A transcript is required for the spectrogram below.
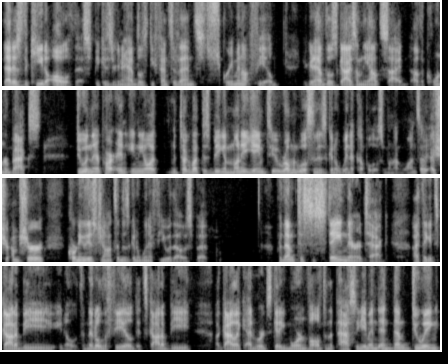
that is the key to all of this because you're going to have those defensive ends screaming upfield. You're going to have those guys on the outside, uh, the cornerbacks doing their part. And, and you know what? We talk about this being a money game too. Roman Wilson is going to win a couple of those one on ones. I, I sure, I'm sure Cornelius Johnson is going to win a few of those, but for them to sustain their attack, I think it's got to be you know the middle of the field. It's got to be a guy like Edwards getting more involved in the passing game, and and them doing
